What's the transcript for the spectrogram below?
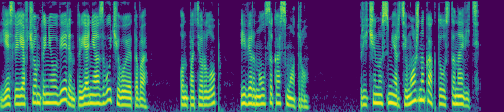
«Если я в чем то не уверен, то я не озвучиваю этого». Он потер лоб и вернулся к осмотру. Причину смерти можно как-то установить?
